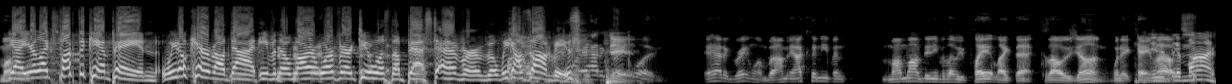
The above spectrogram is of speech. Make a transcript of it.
Modern Yeah, you're like fuck the campaign. We don't care about that, even though Modern Warfare 2 was the best ever. But we got zombies. It had a great one. It had a great one, but I mean, I couldn't even. My mom didn't even let me play it like that because I was young when it came Neither out. did So- mine.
